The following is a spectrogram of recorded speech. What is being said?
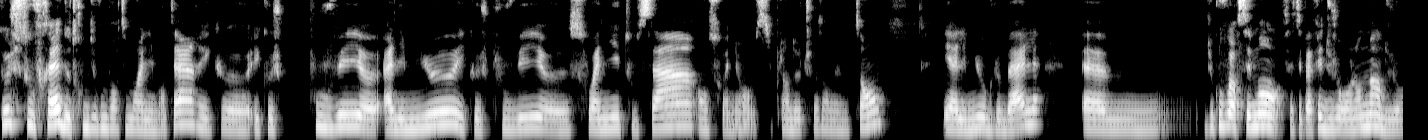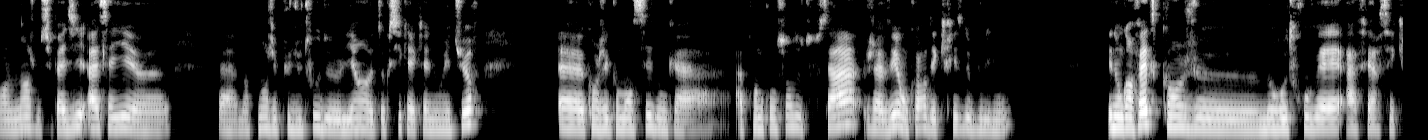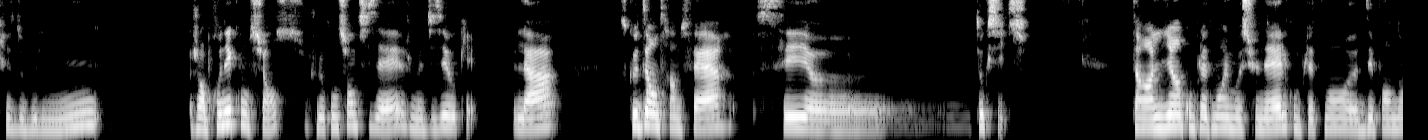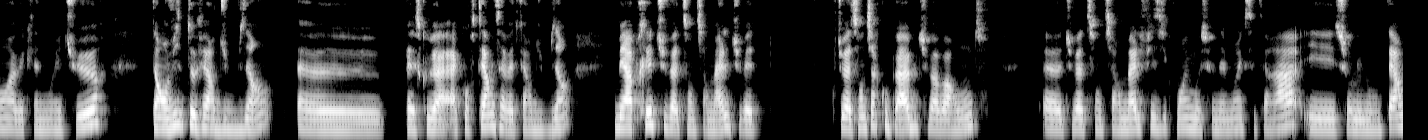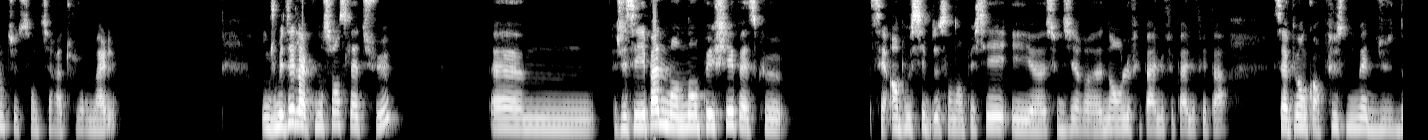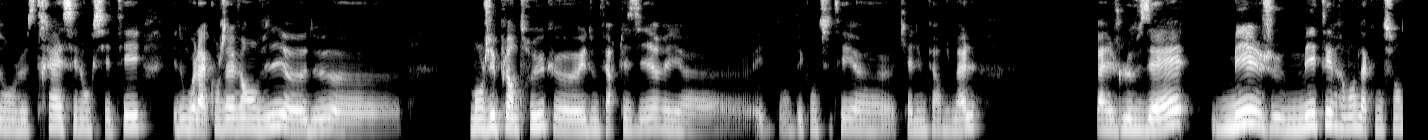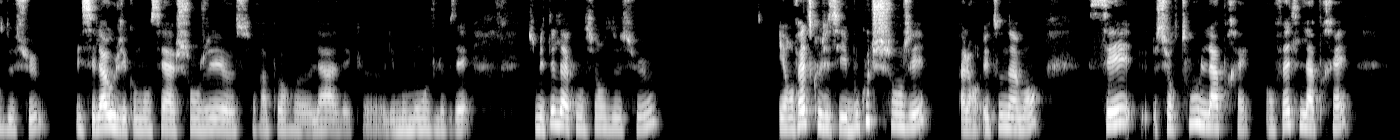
que je souffrais de troubles du comportement alimentaire et que, et que je pouvais aller mieux et que je pouvais soigner tout ça en soignant aussi plein d'autres choses en même temps et aller mieux au global. du coup, forcément, ça s'est pas fait du jour au lendemain. Du jour au lendemain, je me suis pas dit ah ça y est, bah, maintenant j'ai plus du tout de lien toxique avec la nourriture. quand j'ai commencé donc à, à, prendre conscience de tout ça, j'avais encore des crises de boulimie. Et donc en fait, quand je me retrouvais à faire ces crises de boulimie, j'en prenais conscience, je le conscientisais, je me disais ok, là, ce que tu es en train de faire, c'est euh, toxique. Tu as un lien complètement émotionnel, complètement euh, dépendant avec la nourriture. Tu as envie de te faire du bien, euh, parce que à, court terme, ça va te faire du bien. Mais après, tu vas te sentir mal, tu vas, tu vas te sentir coupable, tu vas avoir honte, euh, tu vas te sentir mal physiquement, émotionnellement, etc. Et sur le long terme, tu te sentiras toujours mal. Donc je mettais de la conscience là-dessus. Euh, J'essayais pas de m'en empêcher parce que c'est impossible de s'en empêcher et euh, se dire euh, non, le fais pas, le fais pas, le fais pas. Ça peut encore plus nous mettre dans le stress et l'anxiété. Et donc voilà, quand j'avais envie euh, de manger plein de trucs et de me faire plaisir et, et dans des quantités qui allaient me faire du mal, bah, je le faisais, mais je mettais vraiment de la conscience dessus. Et c'est là où j'ai commencé à changer ce rapport-là avec les moments où je le faisais. Je mettais de la conscience dessus. Et en fait, ce que j'essayais beaucoup de changer, alors étonnamment, c'est surtout l'après. En fait, l'après,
